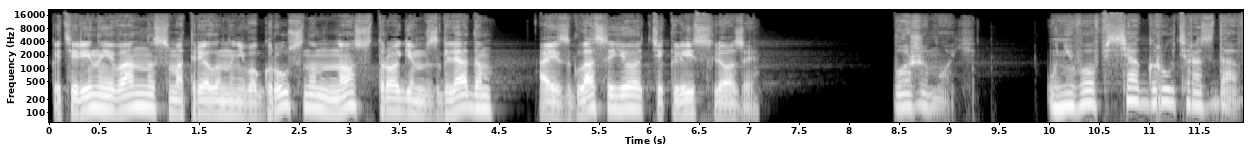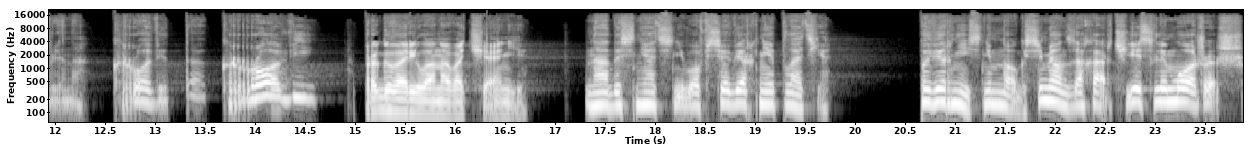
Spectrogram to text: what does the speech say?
Катерина Ивановна смотрела на него грустным, но строгим взглядом, а из глаз ее текли слезы. «Боже мой, у него вся грудь раздавлена», крови-то, крови!» — проговорила она в отчаянии. «Надо снять с него все верхнее платье. Повернись немного, Семен Захарч, если можешь!»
